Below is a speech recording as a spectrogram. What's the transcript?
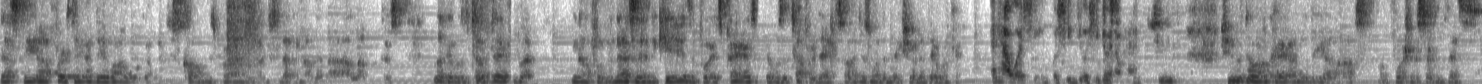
that's the uh, first thing I did when I woke up. I just called Miss Brown and you know, just let her know that uh, I love her. Because look, it was a tough day, but you know, for Vanessa and the kids and for his parents, it was a tougher day. So I just wanted to make sure that they were okay. And how was she? Was she was she doing okay? She she was doing okay under the uh, uh, unfortunate circumstances.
